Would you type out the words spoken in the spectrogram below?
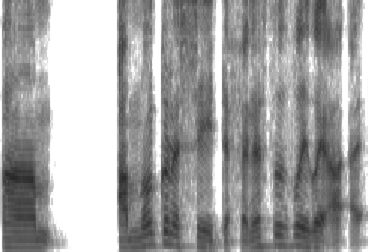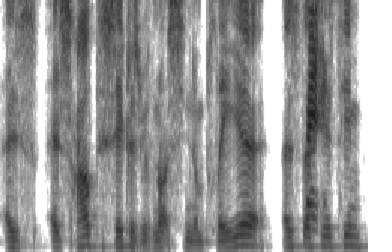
Um, I'm not gonna say definitively. Like, I, I, it's it's hard to say because we've not seen them play yet as this right. new team.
